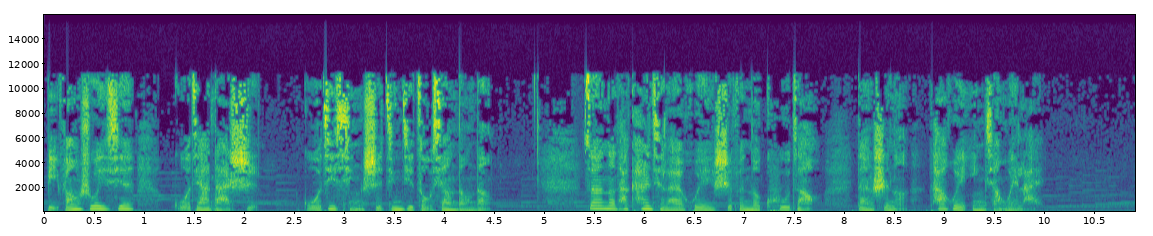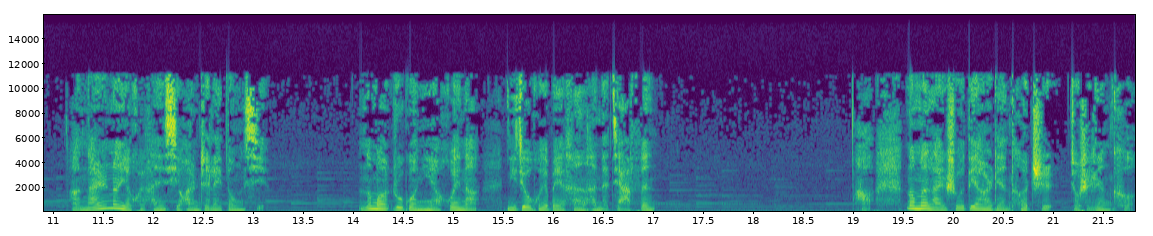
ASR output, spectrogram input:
比方说一些国家大事、国际形势、经济走向等等。虽然呢，它看起来会十分的枯燥，但是呢，它会影响未来。啊，男人呢也会很喜欢这类东西。那么，如果你也会呢，你就会被狠狠的加分。好，那么来说第二点特质就是认可。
